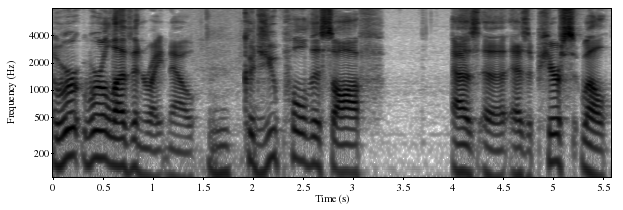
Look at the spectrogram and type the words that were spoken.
we're we're 11 right now. Could you pull this off as a as a pure well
